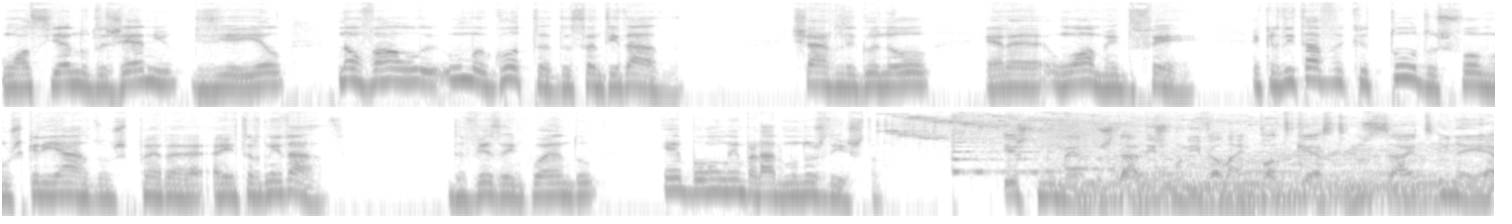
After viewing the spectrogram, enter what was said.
Um oceano de gênio, dizia ele, não vale uma gota de santidade. Charles Gounod era um homem de fé acreditava que todos fomos criados para a eternidade. De vez em quando, é bom lembrarmos-nos disto. Este momento está disponível em podcast no site e na app.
